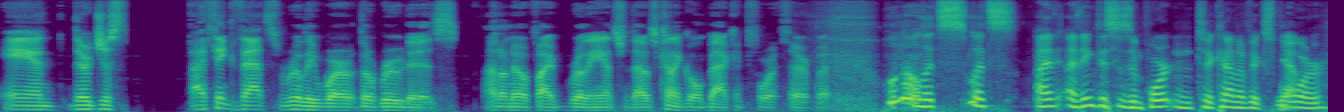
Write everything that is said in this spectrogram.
and they're just, I think that's really where the root is. I don't know if I really answered that. I was kind of going back and forth there, but Well, no, let's let's. I, I think this is important to kind of explore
